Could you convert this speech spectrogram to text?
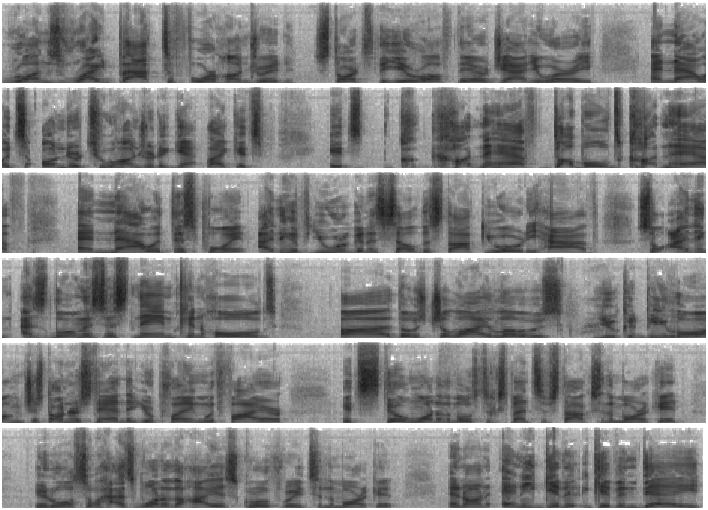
runs right back to 400, starts the year off there, January, and now it's under 200 again. Like it's it's cut in half, doubled, cut in half. And now at this point, I think if you were going to sell the stock, you already have. So I think as long as this name can hold uh, those July lows, you could be long. Just understand that you're playing with fire. It's still one of the most expensive stocks in the market. It also has one of the highest growth rates in the market. And on any given day,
